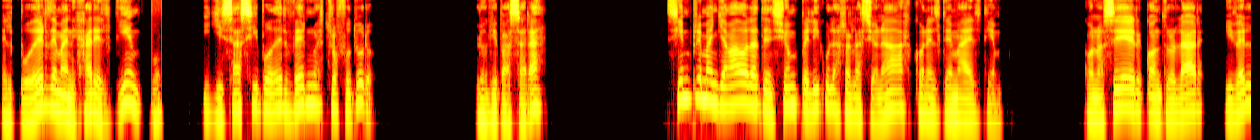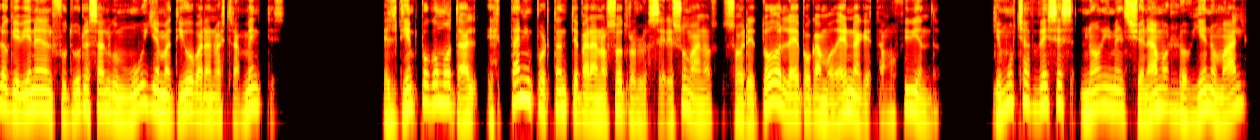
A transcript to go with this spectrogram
El poder de manejar el tiempo y quizás sí poder ver nuestro futuro lo que pasará. Siempre me han llamado la atención películas relacionadas con el tema del tiempo. Conocer, controlar y ver lo que viene en el futuro es algo muy llamativo para nuestras mentes. El tiempo como tal es tan importante para nosotros los seres humanos, sobre todo en la época moderna que estamos viviendo, que muchas veces no dimensionamos lo bien o mal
